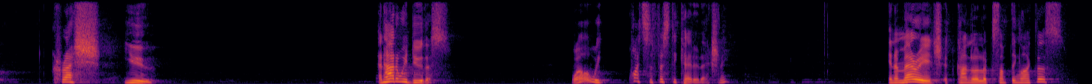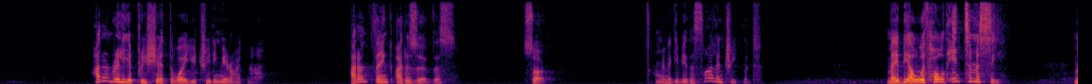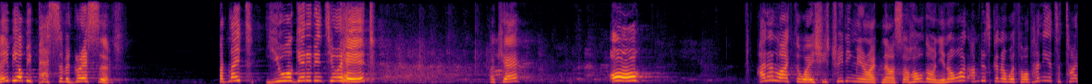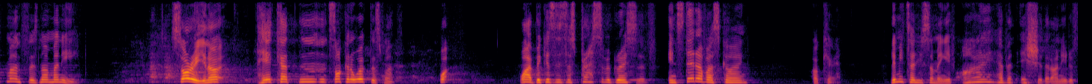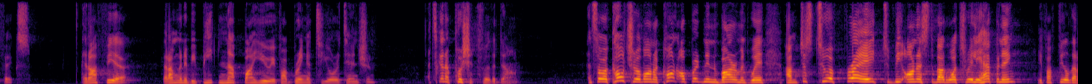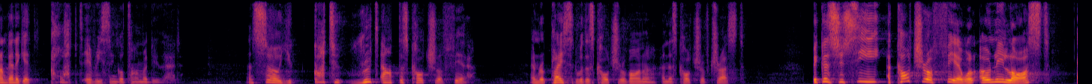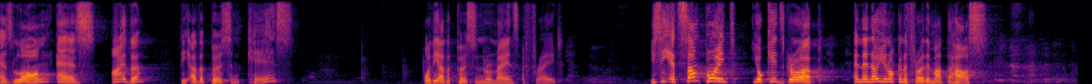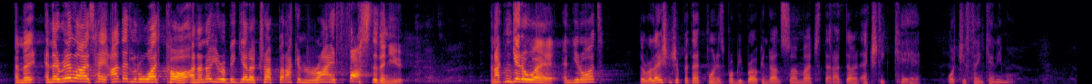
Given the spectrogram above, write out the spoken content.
crush you. And how do we do this? Well, we're quite sophisticated, actually. In a marriage, it kind of looks something like this. I don't really appreciate the way you're treating me right now. I don't think I deserve this. So, I'm going to give you the silent treatment. Maybe I'll withhold intimacy. Maybe I'll be passive aggressive. But, mate, you will get it into your head. Okay? Or, I don't like the way she's treating me right now, so hold on. You know what? I'm just going to withhold. Honey, it's a tight month. There's no money. Sorry, you know, haircut, mm, it's not going to work this month. What? Why? Because there's this passive aggressive. Instead of us going, okay, let me tell you something. If I have an issue that I need to fix, and I fear that I'm going to be beaten up by you if I bring it to your attention, it's going to push it further down. And so, a culture of honor can't operate in an environment where I'm just too afraid to be honest about what's really happening if I feel that I'm going to get clapped every single time I do that. And so you've got to root out this culture of fear. and replace it with this culture of honor and this culture of trust. Because you see, a culture of fear will only last as long as either the other person cares or the other person remains afraid. You see, at some point, your kids grow up and they know you're not going to throw them out the house. And they, and they realize, hey, I'm that little white car, and I know you're a big yellow truck, but I can ride faster than you. And I can get away. And you know what? The relationship at that point is probably broken down so much that I don't actually care what you think anymore.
